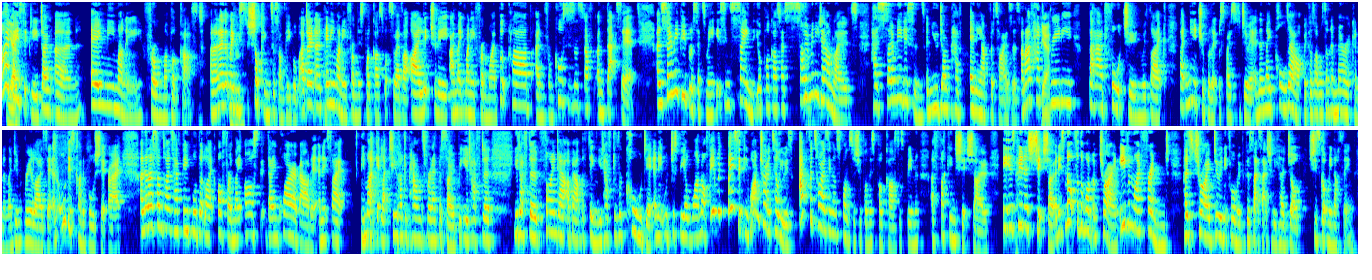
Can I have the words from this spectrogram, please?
I Yeah. basically don't earn any money from my podcast. And I know that may be Mm-hmm. shocking to some people, but I don't earn any money from this podcast whatsoever. I literally I make money from my book club and from courses and stuff, and that's it. And so many people have said to me, it's insane that your podcast has so many downloads, has so many listens, and you don't have any advertisers. And I've had Yeah. really bad fortune with like like NutriBullet was supposed to do it and then they pulled out because I wasn't American and they didn't realize it and all this kind of bullshit, right? And then I sometimes have people that like offer and they ask, they inquire about it, and it's like you might get like two hundred pounds for an episode, but you'd have to you'd have to find out about the thing, you'd have to record it, and it would just be a one off. It would basically what I'm trying to tell you is advertising and sponsorship on this podcast has been a fucking shit show. It has been a shit show, and it's not for the want of trying. Even my friend has tried doing it for me because that's actually her job. She's got me nothing.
